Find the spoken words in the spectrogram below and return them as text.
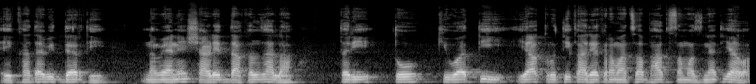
एखादा विद्यार्थी नव्याने शाळेत दाखल झाला तरी तो किंवा ती या कृती कार्यक्रमाचा भाग समजण्यात यावा.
